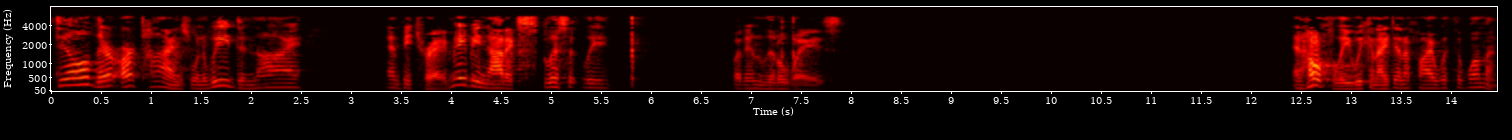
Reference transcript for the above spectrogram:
still there are times when we deny and betray. Maybe not explicitly, but in little ways. And hopefully we can identify with the woman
